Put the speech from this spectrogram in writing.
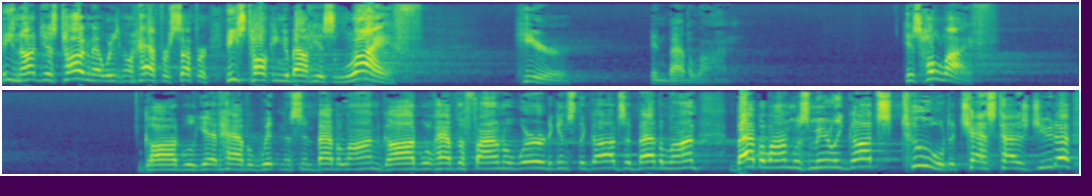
He's not just talking about what he's going to have for supper. He's talking about his life here in Babylon. His whole life. God will yet have a witness in Babylon. God will have the final word against the gods of Babylon. Babylon was merely God's tool to chastise Judah,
